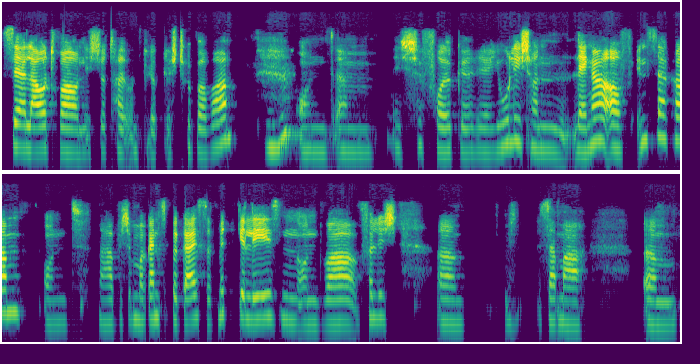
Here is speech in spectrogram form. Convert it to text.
sehr laut war und ich total unglücklich drüber war. Mhm. Und ähm, ich folge der Juli schon länger auf Instagram und da habe ich immer ganz begeistert mitgelesen und war völlig, ähm, sag mal, ähm,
